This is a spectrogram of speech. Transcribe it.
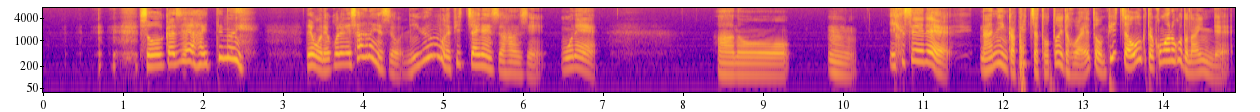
消化試合入ってんのに。でもね、これね、しゃあないんですよ。2軍もね、ピッチャーいないんですよ、阪神。もうね、あのー、うん。育成で何人かピッチャー取っといた方がええと思う。ピッチャー多くて困ることないんで。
